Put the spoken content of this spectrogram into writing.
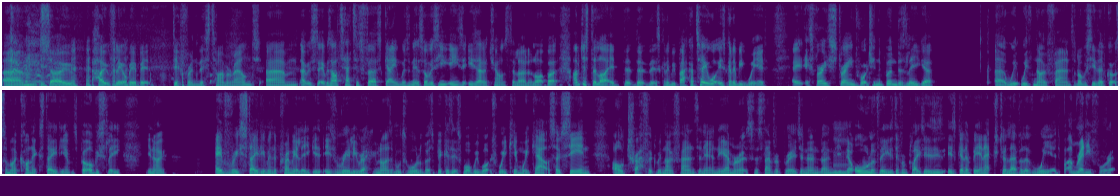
Um, so hopefully it'll be a bit different this time around. Um, it was it was Arteta's first game, wasn't it? So obviously he's he's had a chance to learn a lot. But I'm just delighted that, that, that it's going to be back. I tell you what is going to be weird. It, it's very strange watching the Bundesliga. Uh, with, with no fans, and obviously they've got some iconic stadiums, but obviously, you know, every stadium in the Premier League is really recognisable to all of us because it's what we watch week in, week out. So seeing Old Trafford with no fans in it, and the Emirates and Stamford Bridge, and, and, and you Mm. know, all of these different places is, is going to be an extra level of weird. But I'm ready for it.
